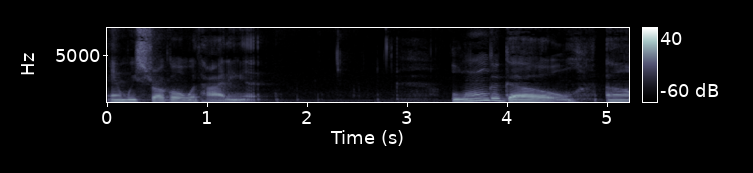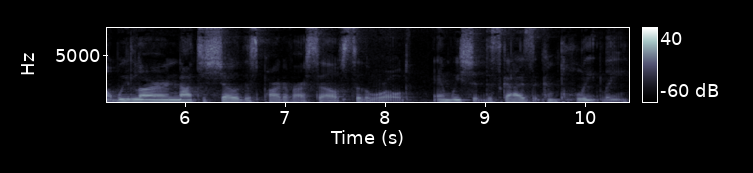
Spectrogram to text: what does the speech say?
and we struggle with hiding it. Long ago, uh, we learned not to show this part of ourselves to the world, and we should disguise it completely.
